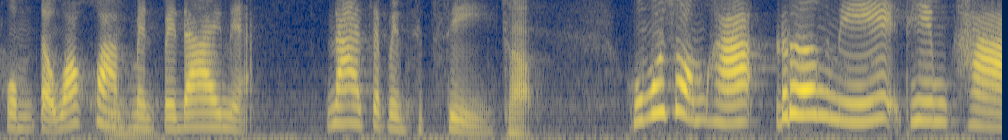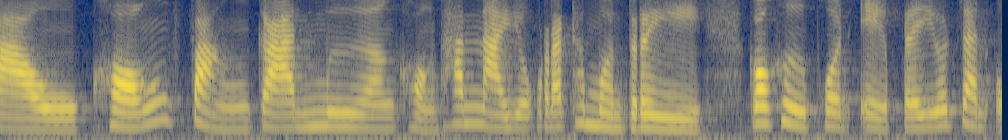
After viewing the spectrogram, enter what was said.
คม แต่ว่าความเป็นไปได้เนี่ยน่าจะเป็น 14ครับ คุณผู้ชมคะ เรื่องนี้ทีมข่าวของฝั่งการเมืองของท่านนายกรัฐมนตรี ก็คือพลเอกประยุทธ์จันโอ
